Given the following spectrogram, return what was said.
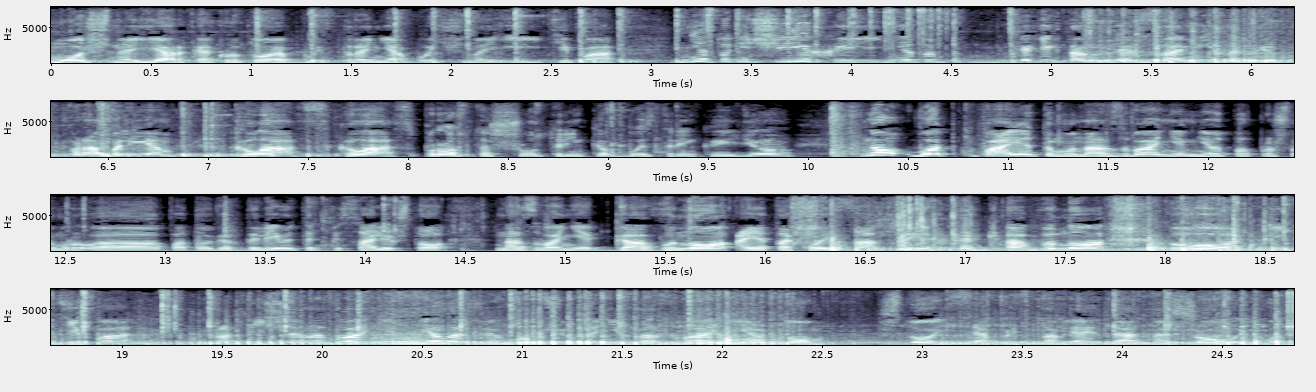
мощное, яркое, крутое, быстрое, необычное и типа нету ничьих и нету каких-то, знаешь, заминок и проблем. Класс, класс, просто шустренько, быстренько идем. Ну, вот поэтому название, мне вот под прошлым, э, под Оверделимитом писали, что название говно, а я такой, сам ты говно, вот, и типа, отличное название. Дело же, в общем-то, не в названии, а в том, что из себя представляет данное шоу. И вот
